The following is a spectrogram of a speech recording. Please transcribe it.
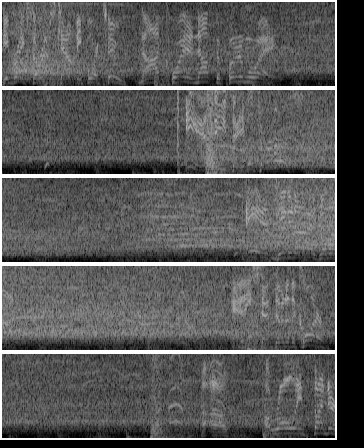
He breaks the ref's count before two. Not quite enough to put him away. A rolling thunder.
